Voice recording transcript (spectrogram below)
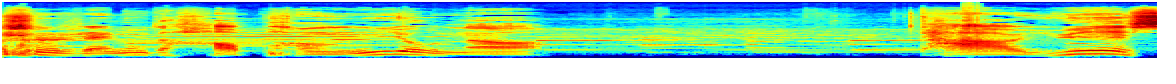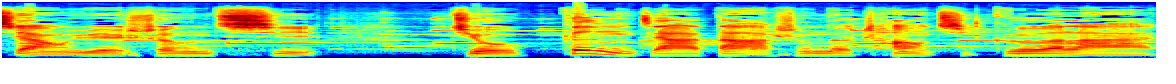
是人类的好朋友呢。他越想越生气，就更加大声地唱起歌来。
